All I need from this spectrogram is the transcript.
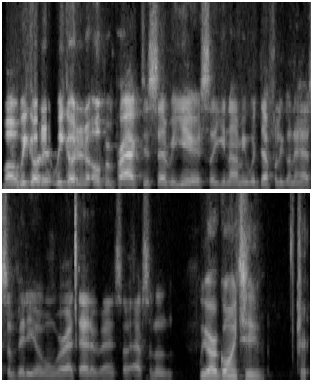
Well, we go to we go to the open practice every year, so you know, I mean, we're definitely going to have some video when we're at that event. So absolutely. we are going to tr-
